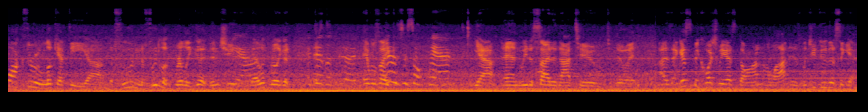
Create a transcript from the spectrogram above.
walk through and look at the uh, the food and the food looked really good didn't you Yeah. it looked really good It did look good. It was like- it was just so packed. yeah and we decided not to to do it I, I guess the big question we ask dawn a lot is would you do this again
